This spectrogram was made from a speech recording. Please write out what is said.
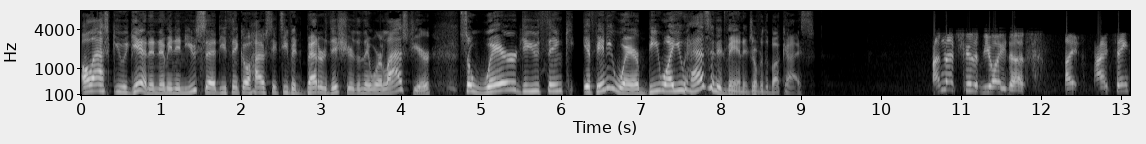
I'll ask you again. And I mean, and you said you think Ohio State's even better this year than they were last year. So, where do you think, if anywhere, BYU has an advantage over the Buckeyes? I'm not sure that BYU does. I I think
